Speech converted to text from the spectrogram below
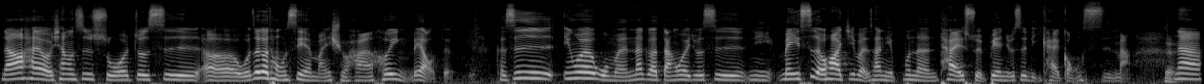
然后还有像是说，就是呃，我这个同事也蛮喜欢喝饮料的，可是因为我们那个单位就是你没事的话，基本上你不能太随便就是离开公司嘛。那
